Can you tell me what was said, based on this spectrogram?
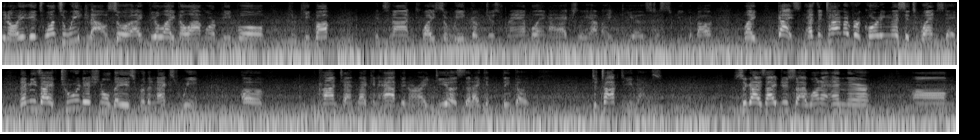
you know, it, it's once a week now, so I feel like a lot more people can keep up. It's not twice a week of just rambling. I actually have ideas to speak about. Like, guys, at the time of recording this, it's Wednesday. That means I have two additional days for the next week of content that can happen or ideas that I can think of to talk to you guys. So, guys, I just I want to end there. Um,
